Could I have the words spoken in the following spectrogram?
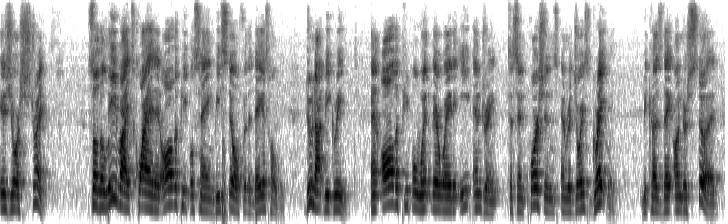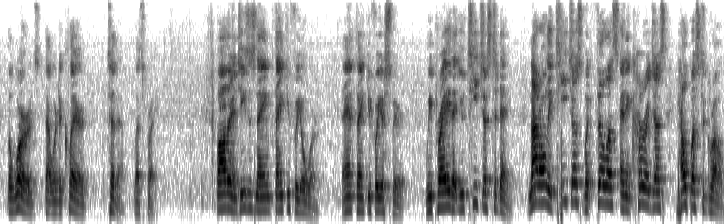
is your strength. So the Levites quieted all the people, saying, Be still, for the day is holy. Do not be grieved. And all the people went their way to eat and drink, to send portions, and rejoiced greatly, because they understood the words that were declared to them. Let's pray. Father, in Jesus' name, thank you for your word, and thank you for your spirit. We pray that you teach us today. Not only teach us, but fill us and encourage us, help us to grow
